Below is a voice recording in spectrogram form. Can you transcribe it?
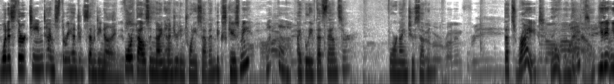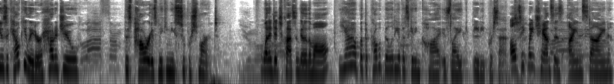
What is 13 times 379? 4,927. Excuse me? What the? I believe that's the answer. 4927. That's right. Oh, what, the hell? You didn't use a calculator. How did you? This power is making me super smart. Want to ditch class and go to the mall? Yeah, but the probability of us getting caught is like 80%. I'll take my chances, Einstein.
